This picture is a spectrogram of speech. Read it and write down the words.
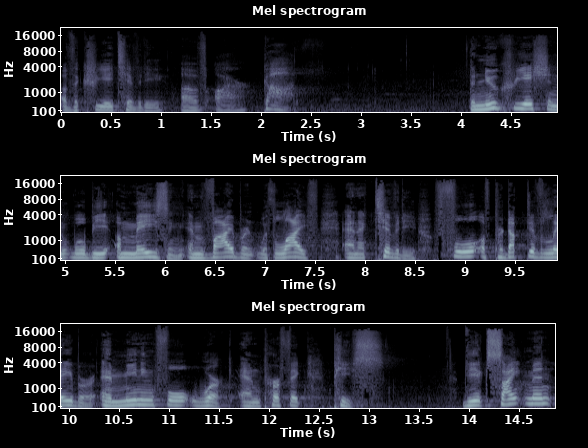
of the creativity of our God. The new creation will be amazing and vibrant with life and activity, full of productive labor and meaningful work and perfect peace. The excitement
